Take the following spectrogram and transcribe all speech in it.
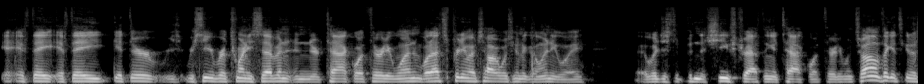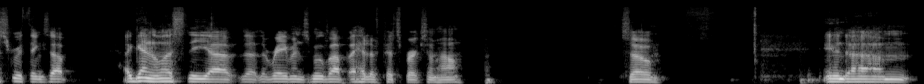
if they if they get their re- receiver at 27 and their tackle at 31, well, that's pretty much how it was going to go anyway. It would just have been the Chiefs drafting a tackle at 31. So I don't think it's going to screw things up again, unless the uh, the the Ravens move up ahead of Pittsburgh somehow. So, and um,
